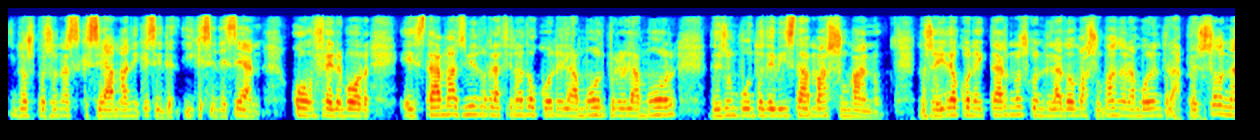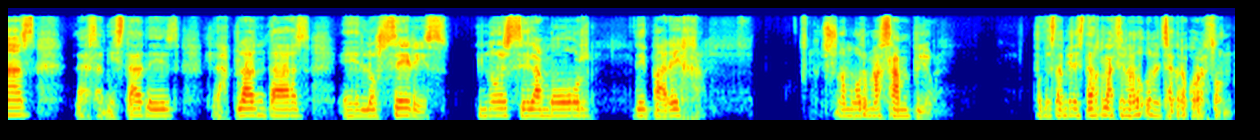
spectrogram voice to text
dos personas que se aman y que se, y que se desean con fervor. Está más bien relacionado con el amor, pero el amor desde un punto de vista más humano. Nos ayuda a conectarnos con el lado más humano, el amor entre las personas, las amistades, las plantas, eh, los seres. No es el amor de pareja. Es un amor más amplio. Entonces también está relacionado con el chakra corazón.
